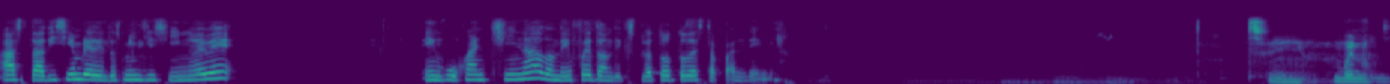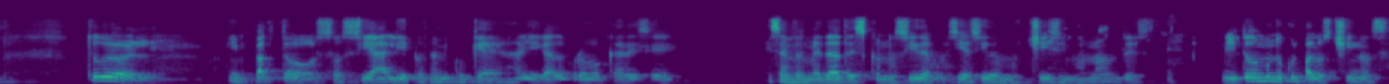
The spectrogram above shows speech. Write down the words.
hasta diciembre del 2019 en Wuhan, China, donde fue donde explotó toda esta pandemia. Sí, bueno, todo el impacto social y económico que ha llegado a provocar ese, esa enfermedad desconocida, pues sí ha sido muchísimo, ¿no? y todo el mundo culpa a los chinos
